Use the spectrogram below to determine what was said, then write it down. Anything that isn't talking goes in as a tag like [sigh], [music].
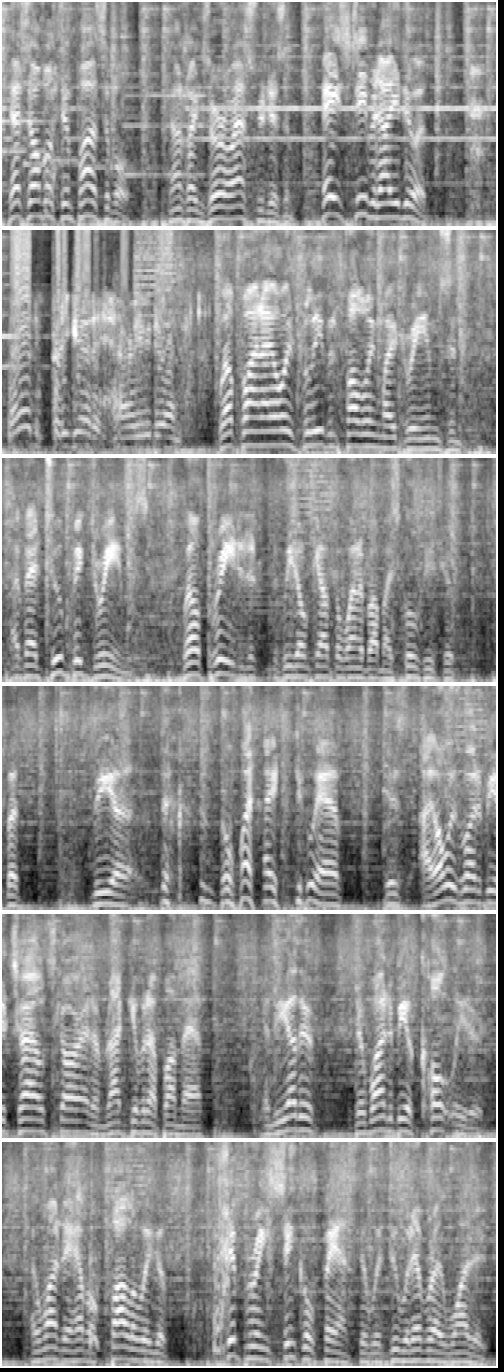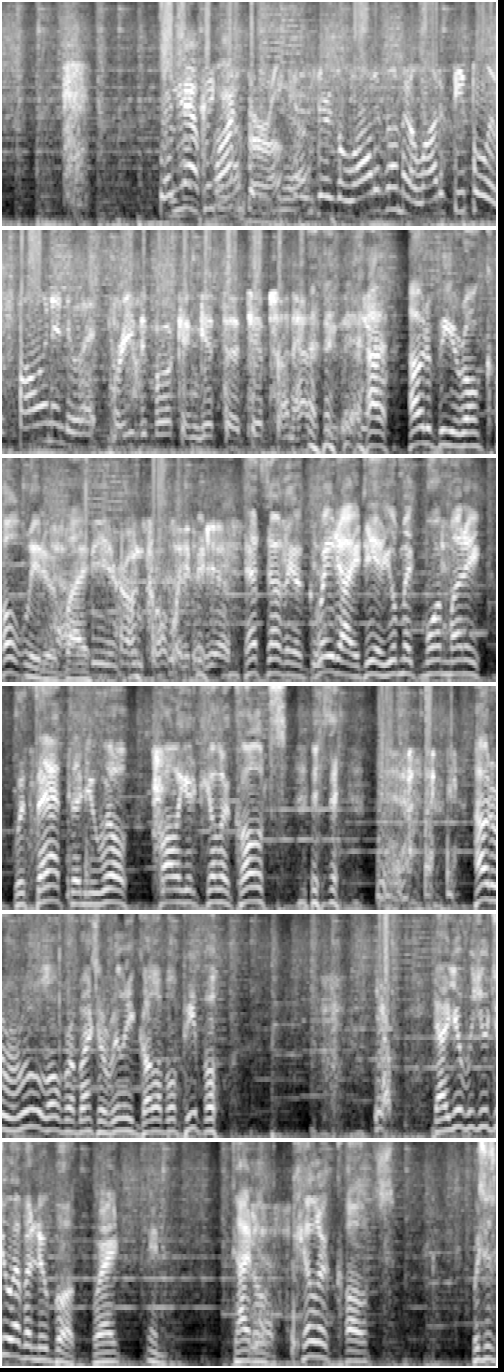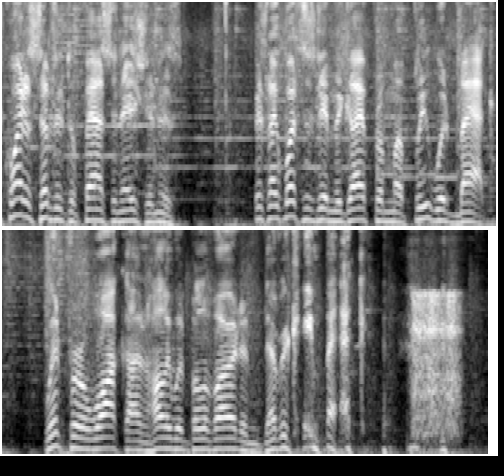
[laughs] That's almost impossible. Sounds like Zoroastrianism. Hey, Stephen, how you doing? Good, pretty good. How are you doing? Well, fine. I always believe in following my dreams, and I've had two big dreams. Well, three if we don't count the one about my school teacher. But the uh, [laughs] the one I do have is I always wanted to be a child star, and I'm not giving up on that. And the other is I wanted to be a cult leader. I wanted to have a following of simpering Cinco fans that would do whatever I wanted. Well, you're have in good fun, company, Burl. because There's a lot of them, and a lot of people have fallen into it. Read the book and get the tips on how to do [laughs] that. How, how to be your own cult leader How by to be your own cult leader, [laughs] yes. That sounds like a great idea. You'll make more money with that than you will calling it killer cults. [laughs] How to rule over a bunch of really gullible people. Yep. Now you you do have a new book, right? Entitled Yes. Killer Cults, which is quite a subject of fascination. Is it's like what's his name? The guy from uh, Fleetwood Mac went for a walk on Hollywood Boulevard and never [laughs] came back.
